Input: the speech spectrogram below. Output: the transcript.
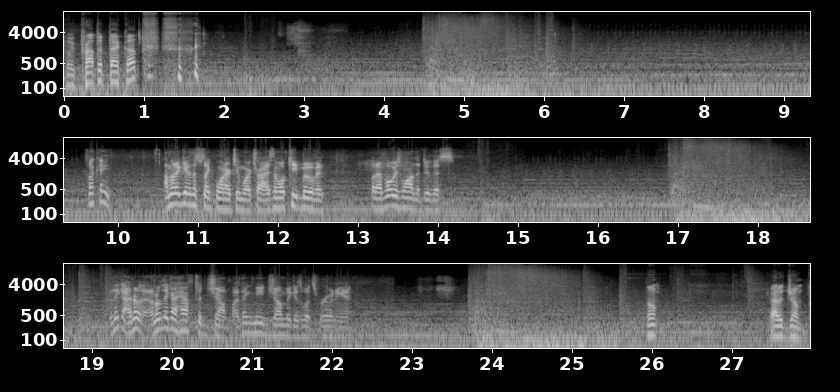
Can we prop it back up? Fucking. I'm gonna give this like one or two more tries, and we'll keep moving. But I've always wanted to do this. I think I don't. I don't think I have to jump. I think me jumping is what's ruining it. nope. Gotta jump.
